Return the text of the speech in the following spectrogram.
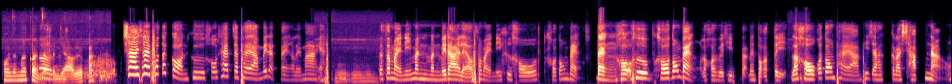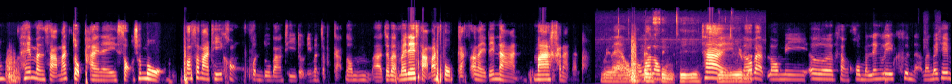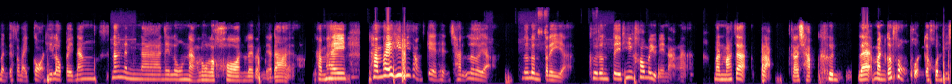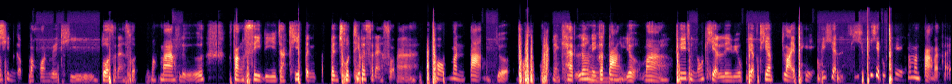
เพราะนั้นเมื่อก่อนเออแบบมันยาวด้วยปะใช่ใช่เพราะแต่ก่อนคือเขาแทบจะพยายามไม่ดัดแปลงอะไรมากไงอืมอืมแต่สมัยนี้มันมันไม่ได้แล้ว สมัยนี้คือเขาเขาต้องแบ่งแบ่งเขาคือเขาต้องแบ่งละครเวทีแบบเป็นปกติ แล้วเขาก็ต้องพยายามที่จะกระชับหนัง ให้มันสามารถจบภายในสองชั่วโมง เพราะสมาธิของคนดูบางทีเดี๋ยวนี้มันจำกัดเราอาจจะแบบไม่ได้สามารถโฟกัสอะไรได้นานมากขนาดนั้นเวลา แล้วมันเพราะเป็ว่านเราสิ่งที่ใช่เร่งรีบแล้วอะแบบเรามีเออสังคมมันเร่งรีบขึ้นอะมันไม่ใช่เหมือนกับสมัยก่อนที่เราไปนั่งนั่งนานๆในโรงหนังโรงละครอะไรแบบเนี้ยได้อะทำให้ทำให้ที่พี่สังเกตเห็นชัดเลยอะ เรื่องดนตรีอะ คือดนตรีที่เข้ามาอยู่ในหนังอะ มันมักจะปรับกระชับขึ้น และมันก็ส่งผลกับคนที่ชินกับละครเวที ตัวแสดงสดมาก ๆ หรือฟังซีดี จากที่เป็นเป็นชุดที่เป็นแสดงสดมาเพราะมันต่างเยอะพอสมควร อย่างแคทเรื่องนี้ก็ต่างเยอะมาก พี่ถึงต้องเขียนรีวิวเปรียบเทียบหลายเพลง พี่เขียนพี่พี่เขียนทุกเพลงว่ามันต่างแบบไหน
